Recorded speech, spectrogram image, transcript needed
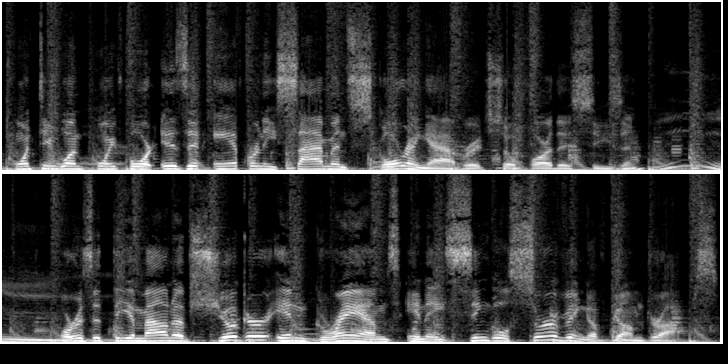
21.4. Is it Anfernee Simons' scoring average so far this season? Mm. Or is it the amount of sugar in grams in a single serving of gumdrops?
